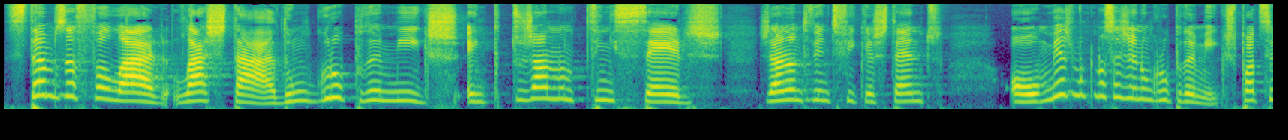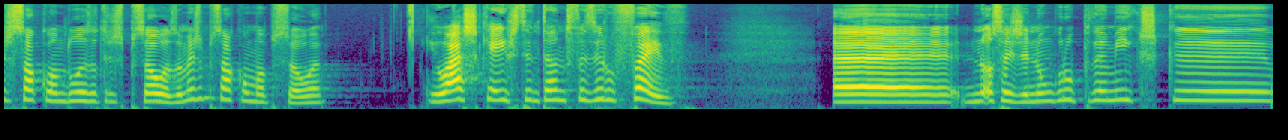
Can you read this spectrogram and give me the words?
se estamos a falar, lá está, de um grupo de amigos em que tu já não te inseres, já não te identificas tanto, ou mesmo que não seja num grupo de amigos, pode ser só com duas ou três pessoas, ou mesmo só com uma pessoa, eu acho que é ir tentando fazer o fade. Uh, ou seja, num grupo de amigos que,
